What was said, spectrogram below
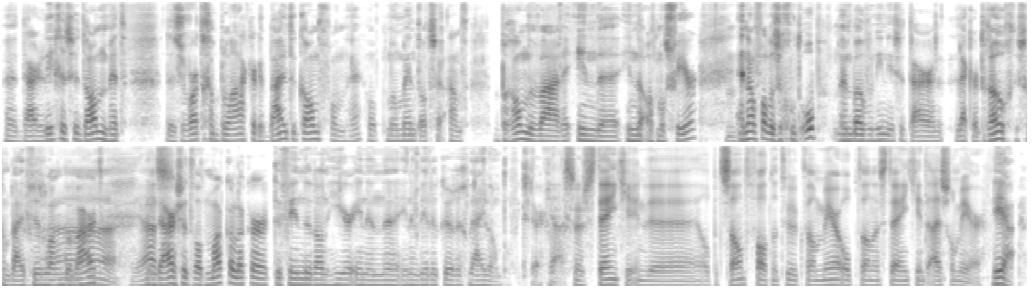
Uh, daar liggen ze dan met de zwart geblakerde buitenkant van hè, op het moment dat ze aan het branden waren in de, in de atmosfeer. Mm. En dan vallen ze goed op. En bovendien is het daar lekker droog, dus dan blijven ze lang ah, bewaard. En daar is het wat makkelijker te vinden dan hier in een, uh, in een willekeurig weiland of iets dergelijks. Ja, zo'n steentje in de, op het zand valt natuurlijk dan meer op dan een steentje in het IJsselmeer. Ja, dan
